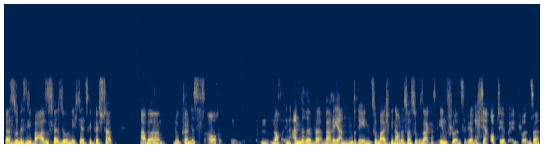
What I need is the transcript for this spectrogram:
das ist so ein bisschen die Basisversion, die ich dir jetzt gepitcht habe. Aber mhm. du könntest es auch noch in andere Varianten drehen. Zum Beispiel genau das, was du gesagt hast, Influencer. Wir reden ja oft über Influencer.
